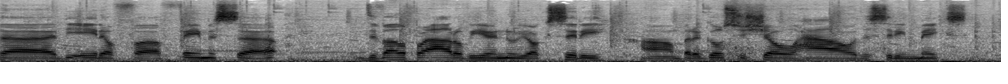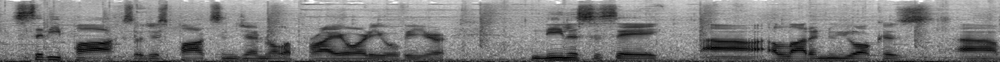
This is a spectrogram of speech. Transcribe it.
uh, the aid of a famous uh, developer out over here in New York City. Um, but it goes to show how the city makes city parks or just parks in general a priority over here. Needless to say, uh, a lot of New Yorkers uh,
